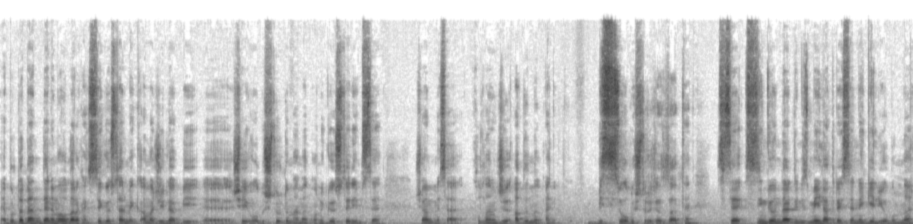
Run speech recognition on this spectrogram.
E, Burada ben deneme olarak hani size göstermek amacıyla bir e, şey oluşturdum hemen onu göstereyim size. Şu an mesela kullanıcı adını hani biz size oluşturacağız zaten. Size sizin gönderdiğiniz mail adreslerine geliyor bunlar.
